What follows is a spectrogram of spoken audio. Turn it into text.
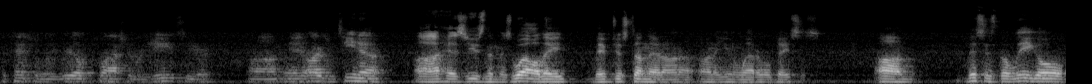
potentially real clash of regimes here. Um, and Argentina uh, has used them as well. They, they've just done that on a, on a unilateral basis. Um, this is the legal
